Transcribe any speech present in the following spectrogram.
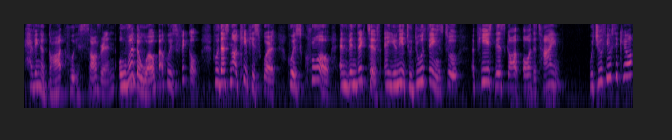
having a God who is sovereign over the world but who is fickle, who does not keep His word, who is cruel and vindictive, and you need to do things to appease this God all the time? Would you feel secure?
